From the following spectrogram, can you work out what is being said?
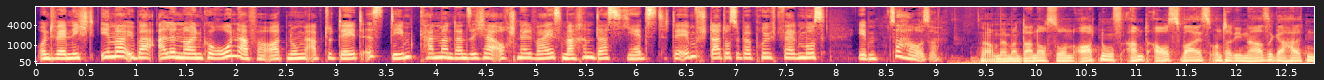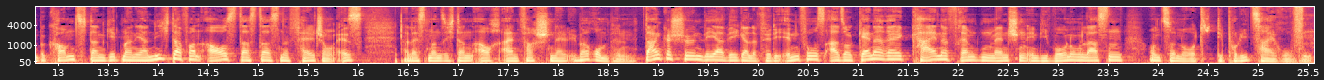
Und wer nicht immer über alle neuen Corona-Verordnungen up-to-date ist, dem kann man dann sicher auch schnell weismachen, dass jetzt der Impfstatus überprüft werden muss, eben zu Hause. Ja, und wenn man dann noch so einen Ordnungsamtausweis unter die Nase gehalten bekommt, dann geht man ja nicht davon aus, dass das eine Fälschung ist. Da lässt man sich dann auch einfach schnell überrumpeln. Dankeschön, Lea Wegerle, für die Infos. Also generell keine fremden Menschen in die Wohnung lassen und zur Not die Polizei rufen.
